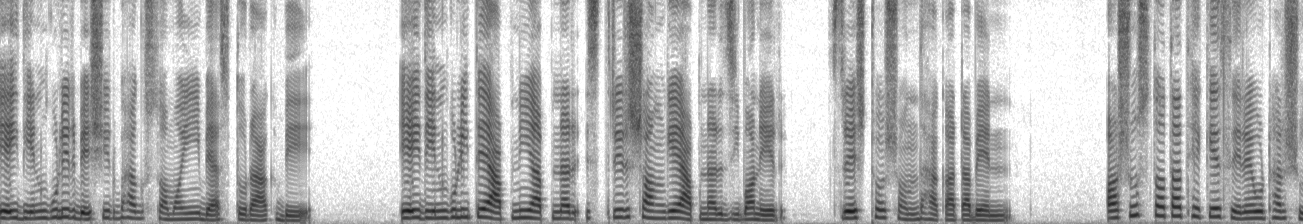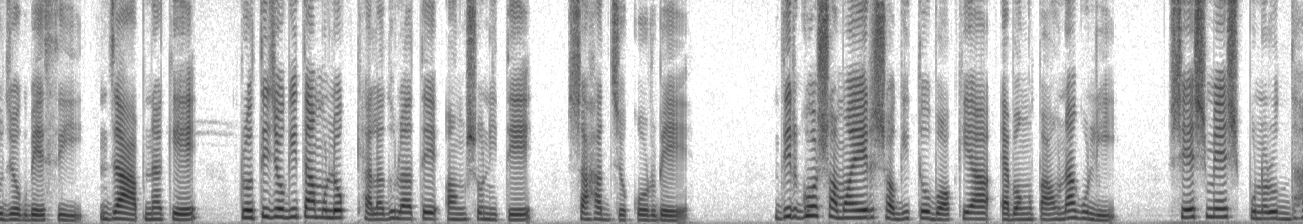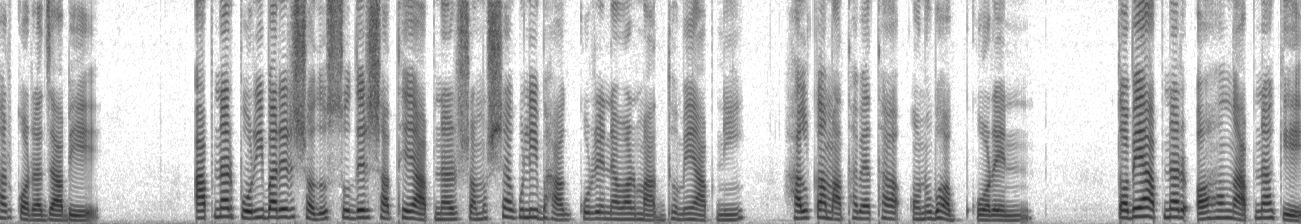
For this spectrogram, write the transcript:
এই দিনগুলির বেশিরভাগ সময়ই ব্যস্ত রাখবে। এই দিনগুলিতে আপনি আপনার স্ত্রীর সঙ্গে আপনার জীবনের শ্রেষ্ঠ সন্ধ্যা কাটাবেন। অসুস্থতা থেকে সেরে ওঠার সুযোগ বেশি, যা আপনাকে প্রতিযোগিতামূলক খেলাধুলাতে অংশ নিতে সাহায্য করবে। দীর্ঘ সময়ের স্থগিত বকেয়া এবং পাওনাগুলি শেষমেশ পুনরুদ্ধার করা যাবে। আপনার পরিবারের সদস্যদের সাথে আপনার সমস্যাগুলি ভাগ করে নেওয়ার মাধ্যমে আপনি হালকা মাথা ব্যথা অনুভব করেন। তবে আপনার অহং আপনাকে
